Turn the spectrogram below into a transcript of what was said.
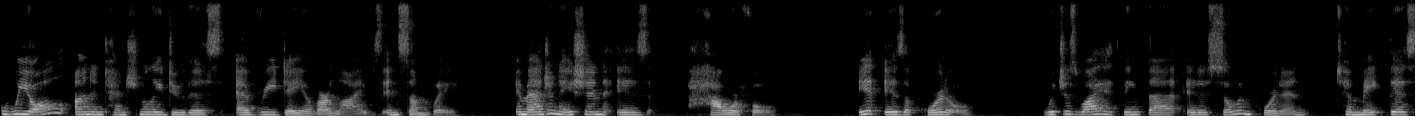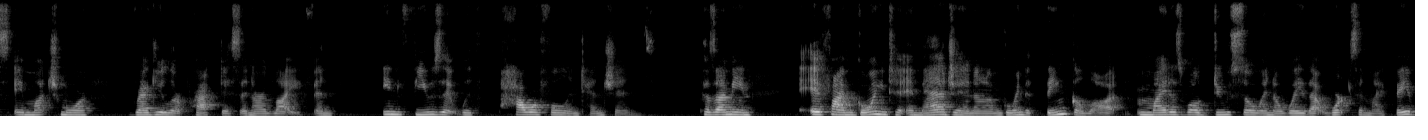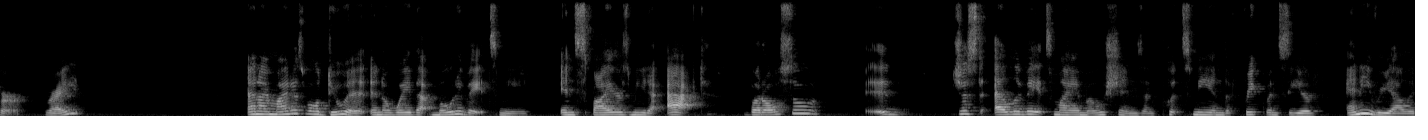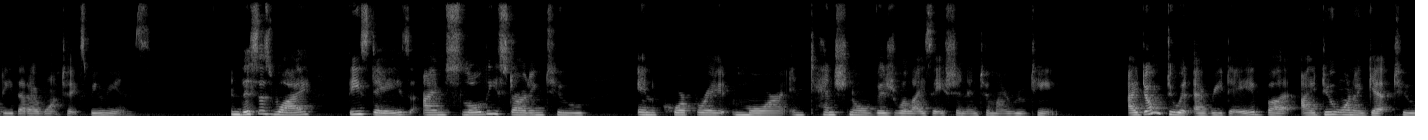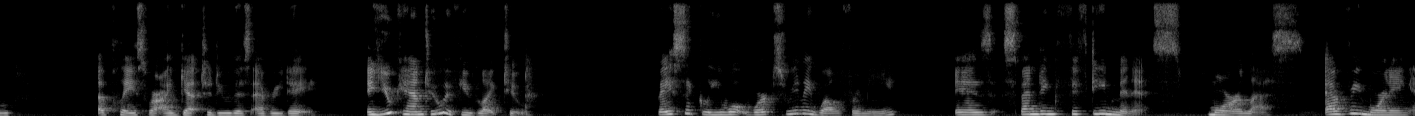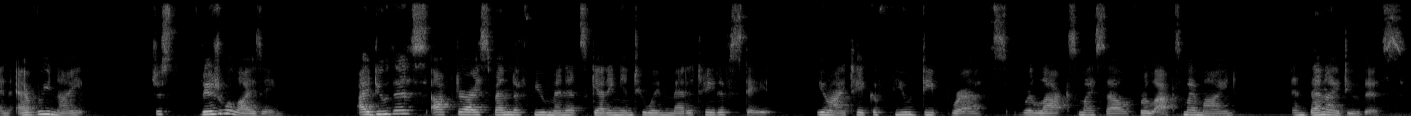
We all unintentionally do this every day of our lives in some way. Imagination is powerful, it is a portal, which is why I think that it is so important to make this a much more regular practice in our life and infuse it with powerful intentions. Because, I mean, if I'm going to imagine and I'm going to think a lot, might as well do so in a way that works in my favor, right? And I might as well do it in a way that motivates me, inspires me to act, but also it just elevates my emotions and puts me in the frequency of any reality that I want to experience. And this is why these days I'm slowly starting to incorporate more intentional visualization into my routine. I don't do it every day, but I do want to get to a place where I get to do this every day. And you can too if you'd like to. Basically, what works really well for me is spending 15 minutes, more or less, every morning and every night just visualizing. I do this after I spend a few minutes getting into a meditative state. You know, I take a few deep breaths, relax myself, relax my mind, and then I do this.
